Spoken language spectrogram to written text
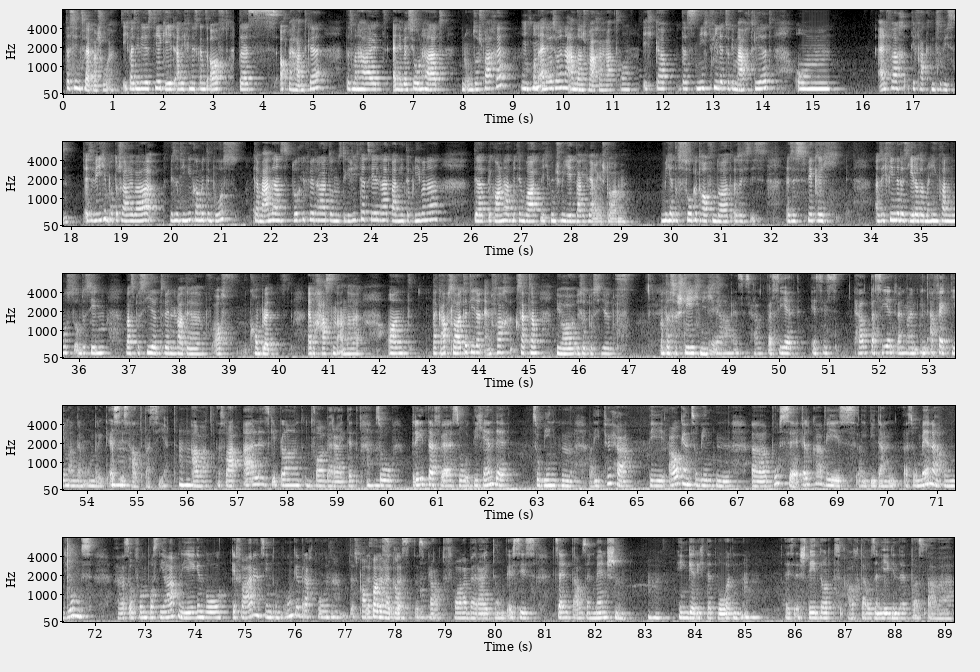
das sind zwei Paar Schuhe. Ich weiß nicht, wie das dir geht, aber ich finde es ganz oft, dass auch bei Handke, dass man halt eine Version hat in unserer Sprache mhm. und eine Version in einer anderen Sprache hat. Oh. Ich glaube, dass nicht viel dazu gemacht wird, um einfach die Fakten zu wissen. Also wie ich in Potocari war, wir sind hingekommen mit dem Bus. Der Mann, der uns durchgeführt hat und uns die Geschichte erzählt hat, war ein Hinterbliebener, der begonnen hat mit den Worten, ich wünsche mir jeden Tag, ich wäre gestorben. Mich hat das so getroffen dort. Also es ist, es ist wirklich, also ich finde, dass jeder dort mal hinfahren muss, um zu sehen, was passiert, wenn Leute aus, komplett einfach hassen andere. Und da gab es Leute, die dann einfach gesagt haben, ja, ist halt passiert. Und das verstehe ich nicht. Ja, es ist halt passiert. Es ist halt passiert, wenn man in Affekt jemanden umbringt. Es mhm. ist halt passiert. Mhm. Aber das war alles geplant und vorbereitet. Mhm. So für so die Hände zu binden, die Tücher, die Augen zu binden, äh, Busse, LKWs, die, die dann also Männer und Jungs also von Bosniaken irgendwo gefahren sind und umgebracht wurden. Das braucht Vorbereitung. Das, das, das braucht Vorbereitung. Es ist 10.000 Menschen mhm. hingerichtet worden. Mhm. Es, es, steht dort auch 1000 irgendetwas, aber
